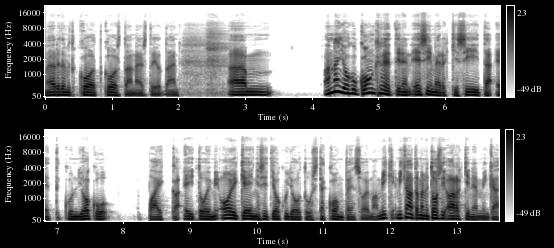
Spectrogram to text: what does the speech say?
Mä yritän nyt koostaa näistä jotain. Öm, anna joku konkreettinen esimerkki siitä, että kun joku paikka ei toimi oikein, niin sitten joku joutuu sitä kompensoimaan. Mikä, mikä on tämmöinen tosi arkinen, minkä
